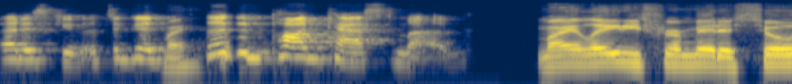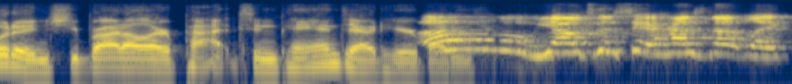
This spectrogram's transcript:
That is cute. It's a good My- it's a good podcast mug. My lady's from Minnesota, and she brought all her pots and pans out here, buddy. Oh, yeah, I was gonna say it has that like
